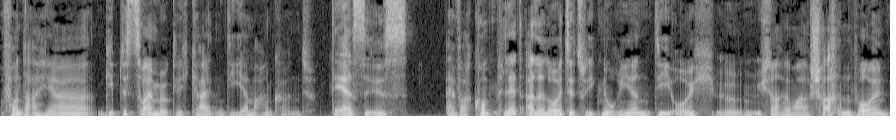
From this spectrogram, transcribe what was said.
Von daher gibt es zwei Möglichkeiten, die ihr machen könnt. Der erste ist, einfach komplett alle Leute zu ignorieren, die euch, äh, ich sage mal, schaden wollen.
